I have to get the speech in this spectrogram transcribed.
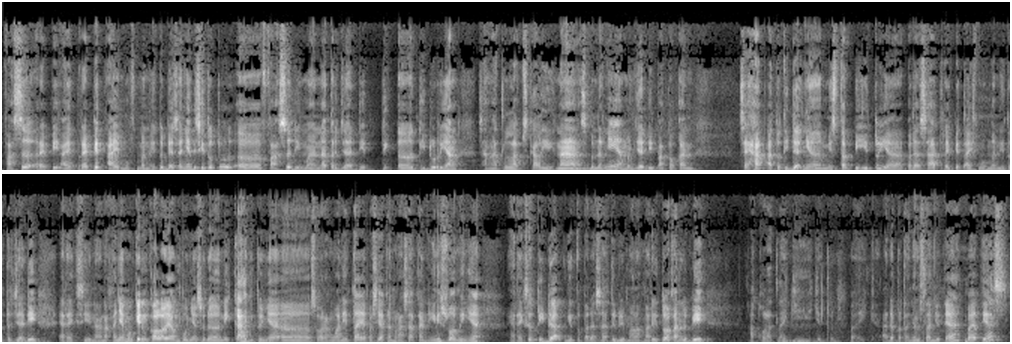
fase rapid eye, rapid eye movement. Itu biasanya di situ tuh uh, fase di mana terjadi uh, tidur yang sangat lelap sekali. Nah, sebenarnya yang menjadi patokan sehat atau tidaknya Mr. P itu ya pada saat rapid eye movement itu terjadi ereksi. Nah, makanya mungkin kalau yang punya sudah nikah gitunya uh, seorang wanita ya pasti akan merasakan ini suaminya ereksi tidak gitu pada saat itu di malam hari itu akan lebih akurat lagi gitu. Baik. Ada pertanyaan selanjutnya, Mbak Tias?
